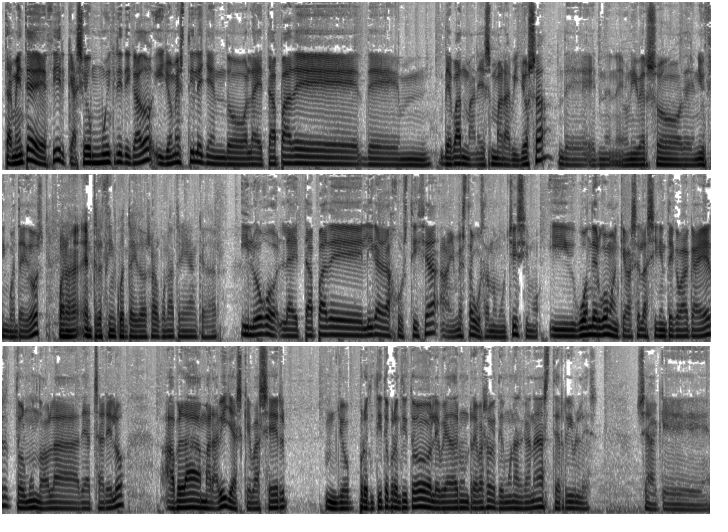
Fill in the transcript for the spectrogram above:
también te he de decir que ha sido muy criticado y yo me estoy leyendo la etapa de, de, mm, de Batman, es maravillosa, de, en el universo de New 52. Bueno, entre 52 alguna tenían que dar. Y luego la etapa de Liga de la Justicia a mí me está gustando muchísimo. Y Wonder Woman, que va a ser la siguiente que va a caer, todo el mundo habla de Acharelo, habla maravillas, que va a ser... Yo prontito, prontito le voy a dar un repaso que tengo unas ganas terribles. O sea que...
